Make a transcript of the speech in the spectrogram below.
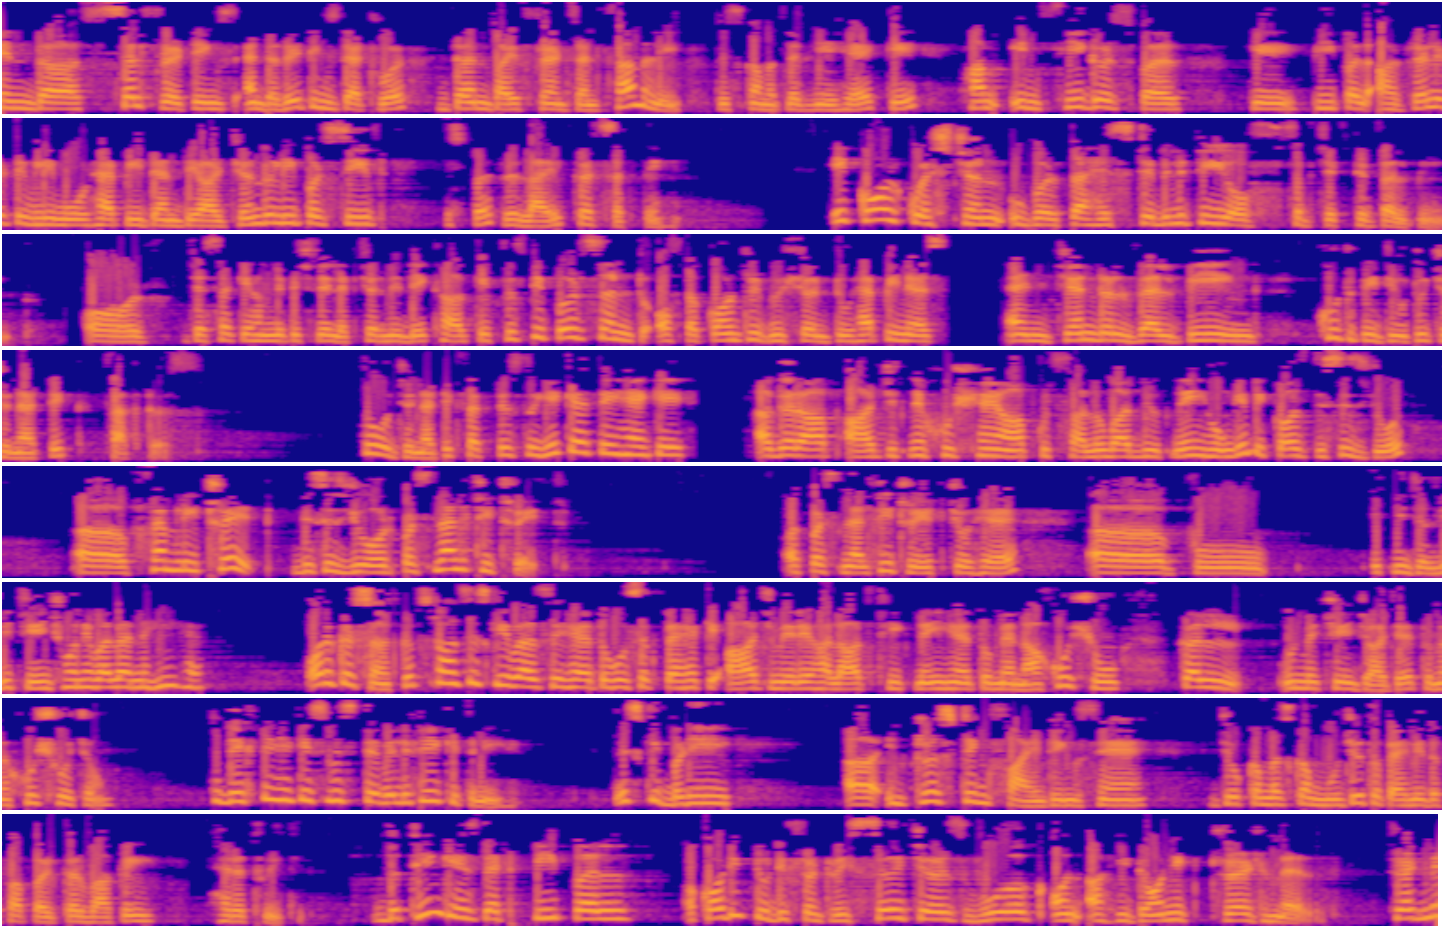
in the self ratings and the rating that were done by friends and family تو اس کا مطلب یہ ہے کہ ہم ان فیگرس پر کہ people are relatively more happy than they are generally perceived اس پر ریلائی کر سکتے ہیں ایک اور کوشچن ابھرتا ہے اسٹیبلٹی آف ویل بینگ اور جیسا کہ ہم نے پچھلے لیکچر میں دیکھا کہ percent of the contribution to happiness and general well being be due to factor تو جینیٹک فیکٹر تو یہ کہتے ہیں کہ اگر آپ آج جتنے خوش ہیں آپ کچھ سالوں بعد بھی اتنے ہی ہوں گے because this is your family trait this is your personality trait اور پرسنالٹی ٹریٹ جو ہے uh, وہ اتنی جلدی چینج ہونے والا نہیں ہے اور اگر سرکمسٹانس کی وجہ سے ہے تو ہو سکتا ہے کہ آج میرے حالات ٹھیک نہیں ہیں تو میں ناخوش ہوں کل ان میں چینج آ جائے تو میں خوش ہو جاؤں تو دیکھتے ہیں کہ اس میں اسٹیبلٹی کتنی ہے اس کی بڑی انٹرسٹنگ uh, فائنڈنگس ہیں جو کم از کم مجھے تو پہلی دفعہ پڑھ کر واقعی حیرت ہوئی تھی thing is that people according to different researcher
